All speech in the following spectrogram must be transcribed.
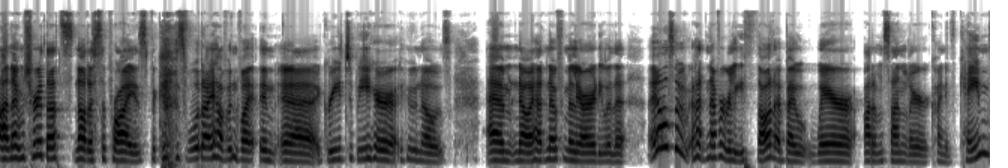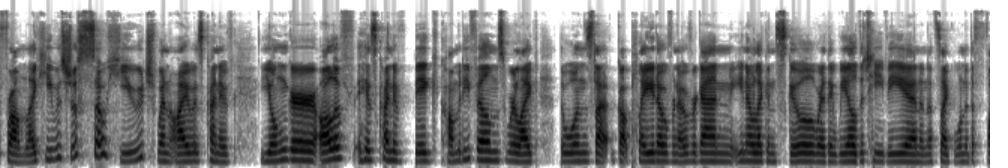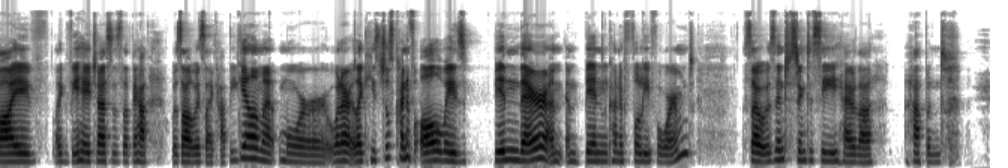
And I'm sure that's not a surprise because would I have invi- in, uh, agreed to be here? Who knows? Um, no, I had no familiarity with it. I also had never really thought about where Adam Sandler kind of came from. Like he was just so huge when I was kind of younger. All of his kind of big comedy films were like the ones that got played over and over again. You know, like in school where they wheel the TV in, and it's like one of the five like VHSs that they had was always like Happy Gilmore or whatever. Like he's just kind of always been there and, and been kind of fully formed. So it was interesting to see how that happened.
